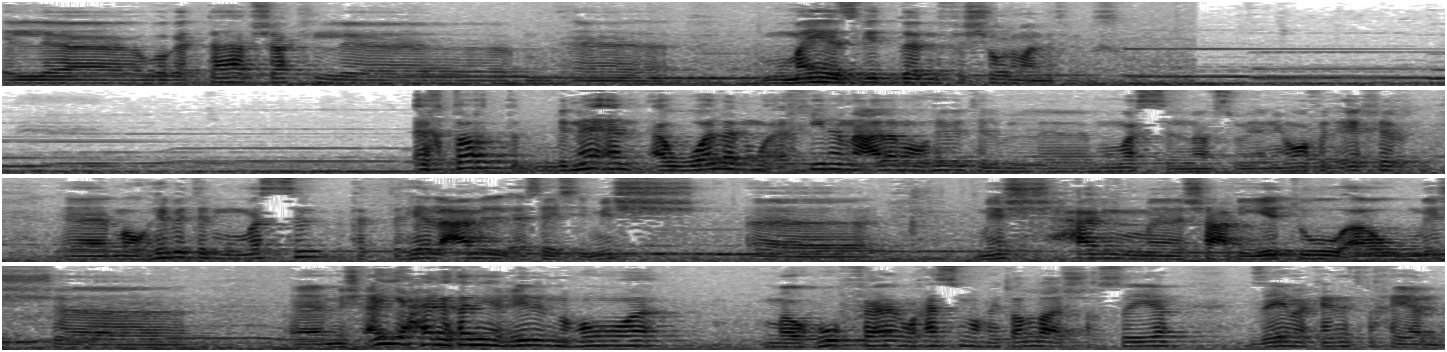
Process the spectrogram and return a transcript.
اللي وجدتها بشكل آه، آه، مميز جدا في الشغل مع نتفليكس. اخترت بناء اولا وأخيرا على موهبة الممثل نفسه. يعني هو في الآخر آه، موهبة الممثل كانت هي العامل الأساسي مش مش حجم شعبيته أو مش آه، آه، مش أي حاجة تانية غير إن هو موهوب فعلا وحاسس إنه هيطلع الشخصية زي ما كانت في خيالنا.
